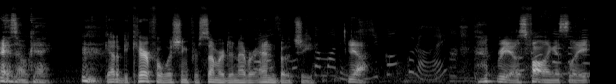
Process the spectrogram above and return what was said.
It's okay. Gotta be careful wishing for summer to never end, Bocchi. Yeah. Ryo's falling asleep.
